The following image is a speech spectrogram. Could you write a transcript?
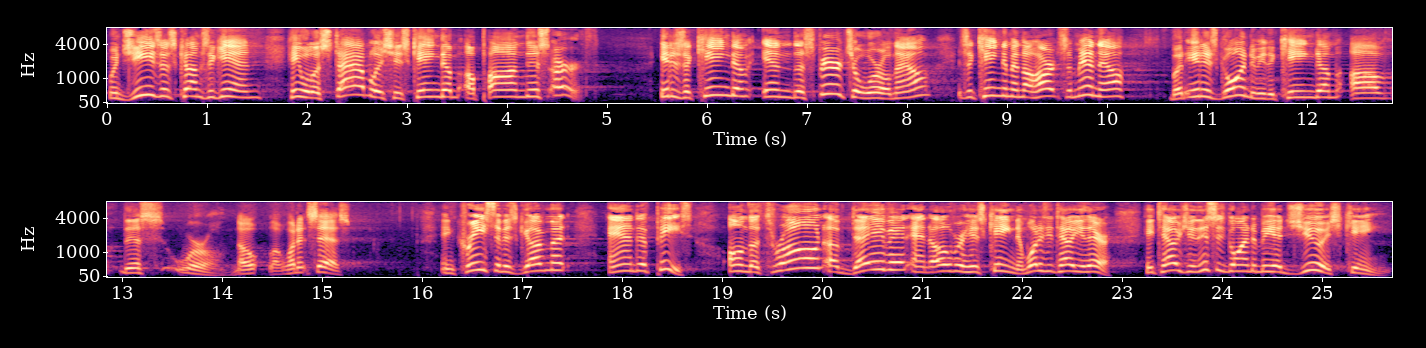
when Jesus comes again, he will establish his kingdom upon this earth. It is a kingdom in the spiritual world now, it's a kingdom in the hearts of men now, but it is going to be the kingdom of this world. No, what it says increase of his government and of peace on the throne of David and over his kingdom. What does he tell you there? He tells you this is going to be a Jewish king.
